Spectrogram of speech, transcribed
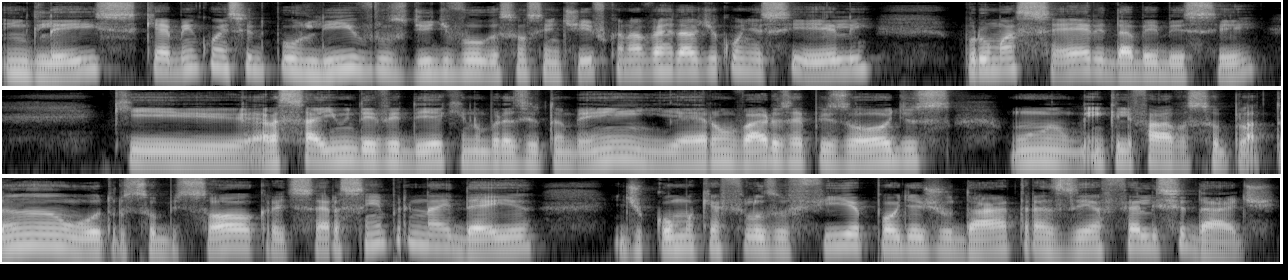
inglês que é bem conhecido por livros de divulgação científica. Na verdade, eu conheci ele por uma série da BBC que ela saiu em DVD aqui no Brasil também, e eram vários episódios, um em que ele falava sobre Platão, outro sobre Sócrates, era sempre na ideia de como que a filosofia pode ajudar a trazer a felicidade.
